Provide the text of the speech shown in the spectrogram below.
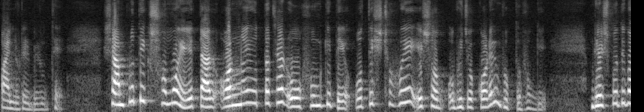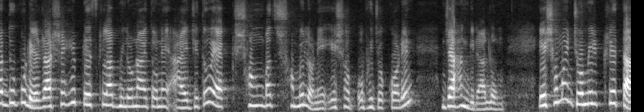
পাইলটের বিরুদ্ধে। সাম্প্রতিক সময়ে তার অন্যায় অত্যাচার ও হুমকিতে অতিষ্ঠ হয়ে এসব অভিযোগ করেন ভুক্তভোগী। বৃহস্পতিবার দুপুরে রাজশাহী প্রেস ক্লাব মিলনায়তনে আয়োজিত এক সংবাদ সম্মেলনে এসব অভিযোগ করেন জাহাঙ্গীর আলম। এ সময় জমির ক্রেতা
